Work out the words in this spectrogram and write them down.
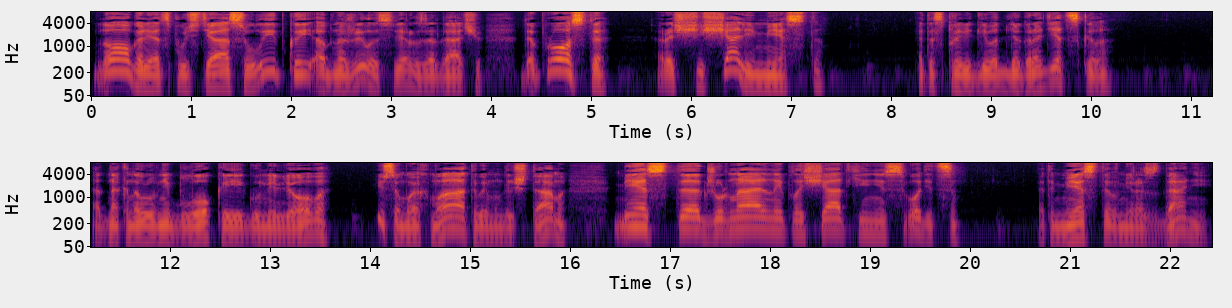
много лет спустя с улыбкой обнажила сверхзадачу. Да просто расчищали место. Это справедливо для Городецкого. Однако на уровне Блока и Гумилева, и самой Ахматовой, и Мандельштама Место к журнальной площадке не сводится. Это место в мироздании.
